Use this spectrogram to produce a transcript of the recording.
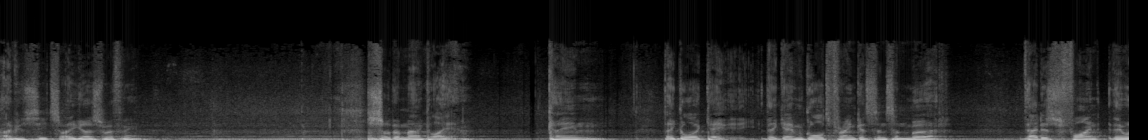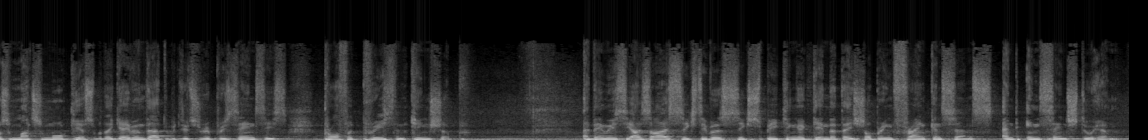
Have your seats. Are you guys with me? So the Magi came, they, gave, they gave him gold, frankincense, and myrrh. That is fine. There was much more gifts, but they gave him that which represents his prophet, priest, and kingship. And then we see Isaiah 60, verse 6, speaking again that they shall bring frankincense and incense to him.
